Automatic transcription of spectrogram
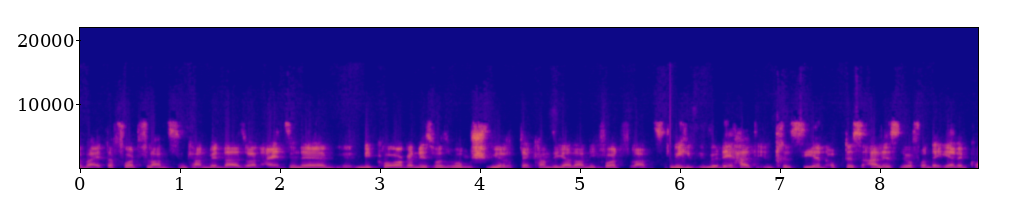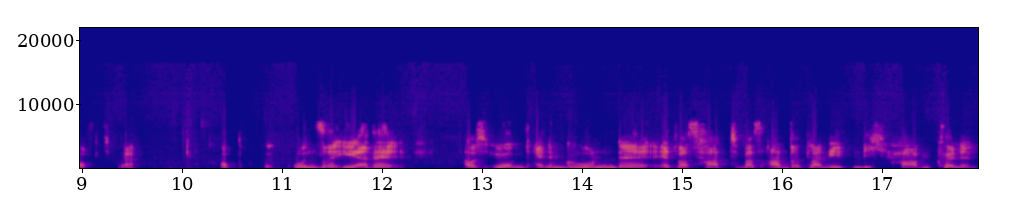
weiter fortpflanzen kann. Wenn da so ein einzelner Mikroorganismus rumschwirrt, der kann sich ja da nicht fortpflanzen. Mich würde halt interessieren, ob das alles nur von der Erde kommt. Ja? Ob unsere Erde aus irgendeinem Grunde etwas hat, was andere Planeten nicht haben können.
